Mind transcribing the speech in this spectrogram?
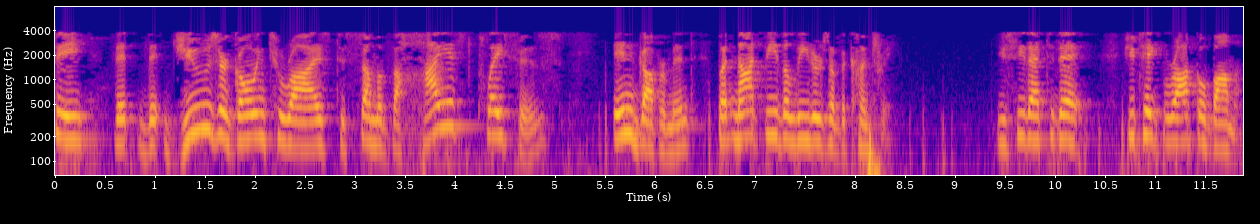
see that, that Jews are going to rise to some of the highest places in government, but not be the leaders of the country. You see that today. If you take Barack Obama,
